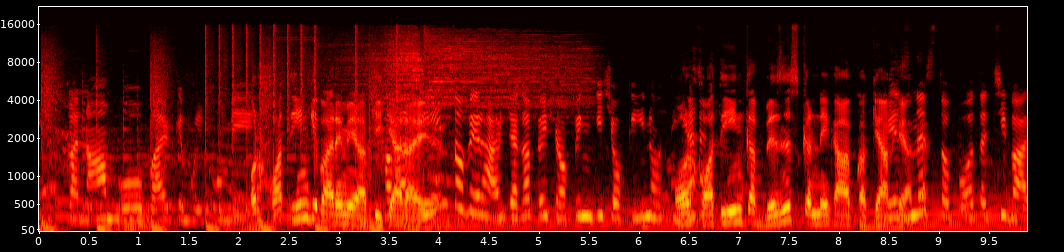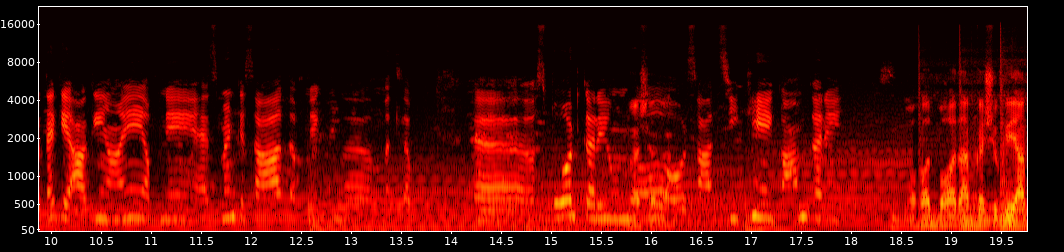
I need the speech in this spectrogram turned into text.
इसका नाम हो बाहर के मुल्कों में। और खातन के बारे में आपकी क्या राय है? तो फिर हर जगह पे शॉपिंग की शौकीन होती और है। खातन का बिज़नेस करने का आपका क्या ख्याल है? बिज़नेस तो बहुत अच्छी बात है कि आगे आए अपने हस्बैंड के साथ अपने मतलब सपोर्ट करें उनको और साथ सीखें काम करें। बहुत बहुत आपका शुक्रिया। आप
